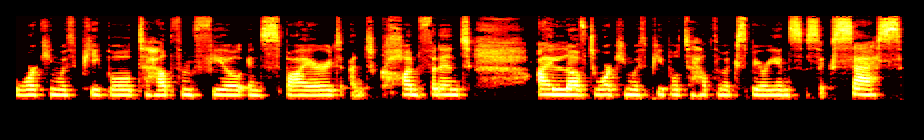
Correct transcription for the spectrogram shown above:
working with people to help them feel inspired and confident. I loved working with people to help them experience success,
